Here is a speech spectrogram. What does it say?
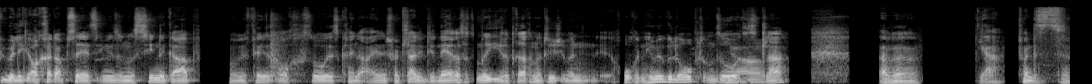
überlege auch gerade, ob es da jetzt irgendwie so eine Szene gab, aber mir fällt jetzt auch so jetzt keine ein. Ich meine, klar, die Daenerys hat immer ihre Drachen natürlich immer hoch in den Himmel gelobt und so, Ja. ist klar. Aber ja, ich fand das, äh,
